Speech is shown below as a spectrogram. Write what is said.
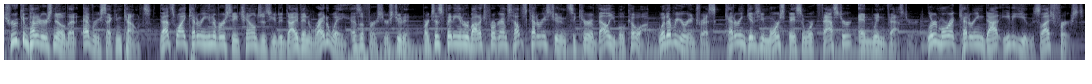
True competitors know that every second counts. That's why Kettering University challenges you to dive in right away as a first year student. Participating in robotics programs helps Kettering students secure a valuable co op. Whatever your interests, Kettering gives you more space to work faster and win faster. Learn more at kettering.edu/slash first.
